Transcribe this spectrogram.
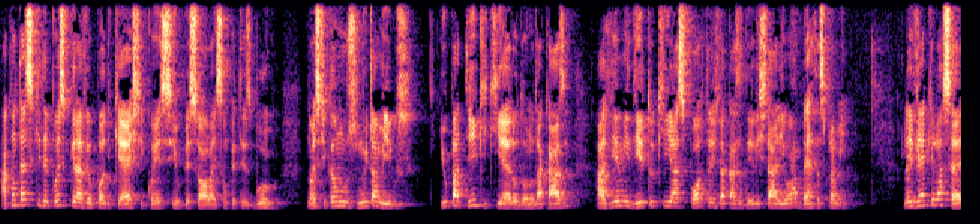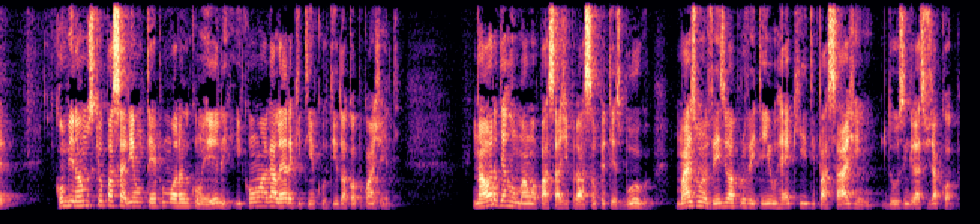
Acontece que depois que gravei o podcast e conheci o pessoal lá em São Petersburgo, nós ficamos muito amigos. E o Patrick, que era o dono da casa, havia me dito que as portas da casa dele estariam abertas para mim. Levei aquilo a sério. Combinamos que eu passaria um tempo morando com ele e com a galera que tinha curtido a Copa com a gente. Na hora de arrumar uma passagem para São Petersburgo, mais uma vez eu aproveitei o REC de passagem dos ingressos da Copa.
